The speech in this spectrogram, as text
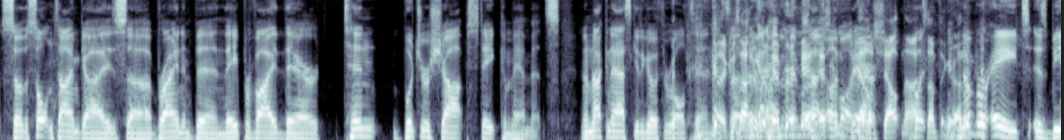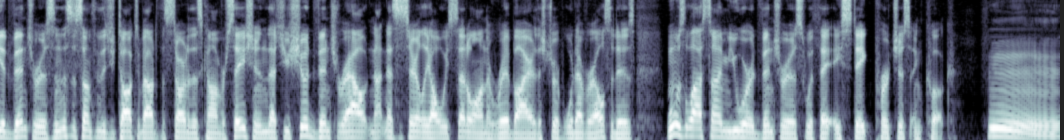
So the Salt and Time guys, uh, Brian and Ben, they provide their 10 butcher shop steak commandments. And I'm not going to ask you to go through all 10. Good, That's, 'cause uh, I don't remember Come on. Thou shalt not But something or other. Number eight is be adventurous, and this is something that you talked about at the start of this conversation. That you should venture out, not necessarily always settle on the ribeye or the strip, whatever else it is. When was the last time you were adventurous with a, a steak purchase and cook? Hmm.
